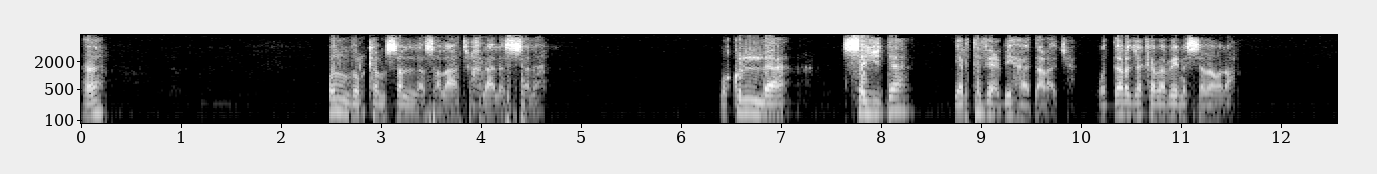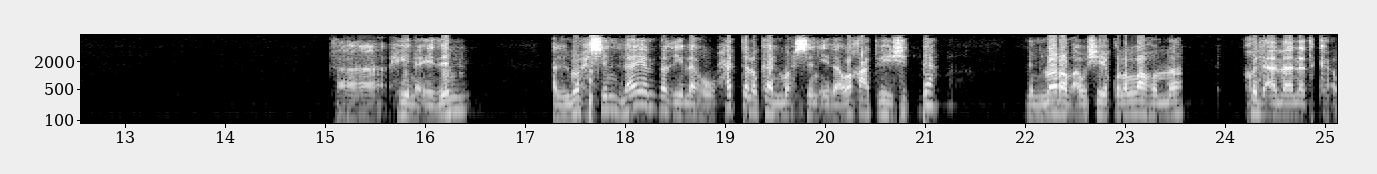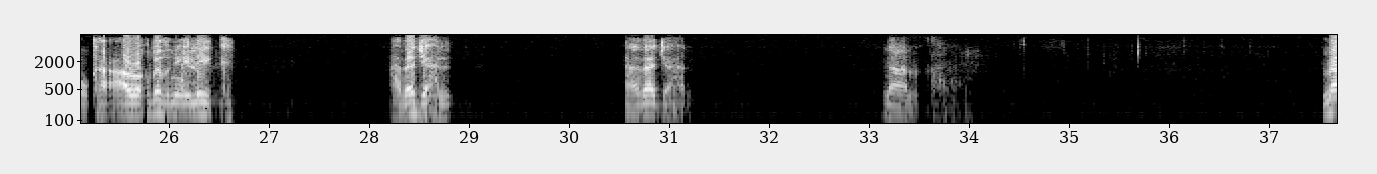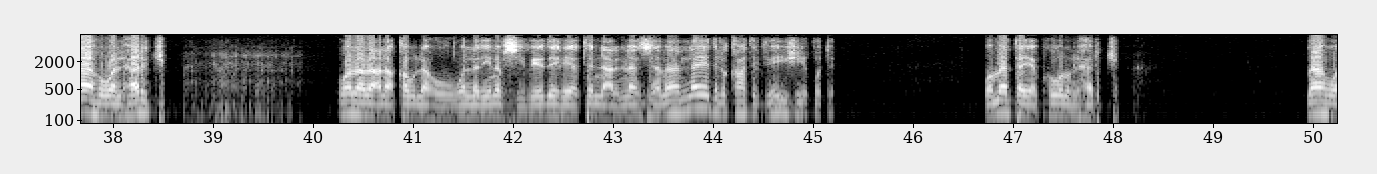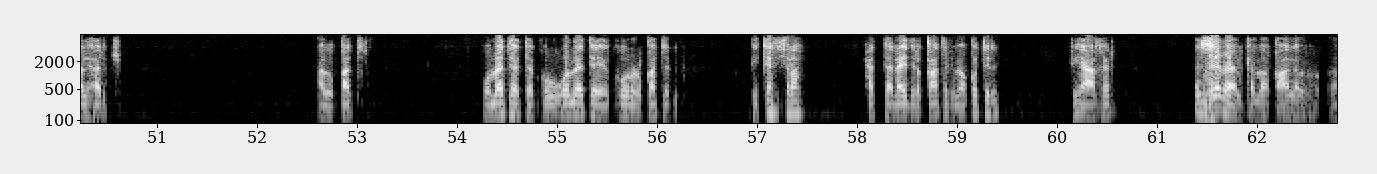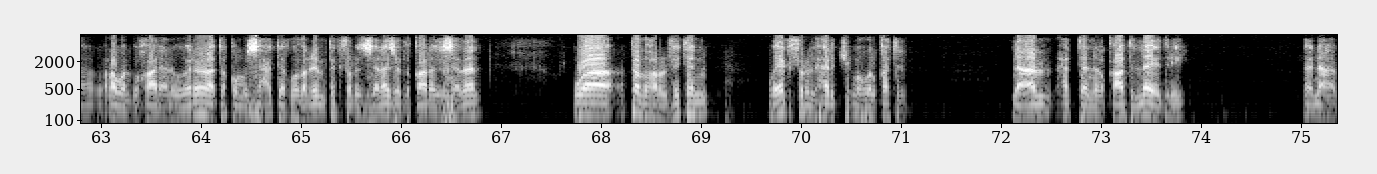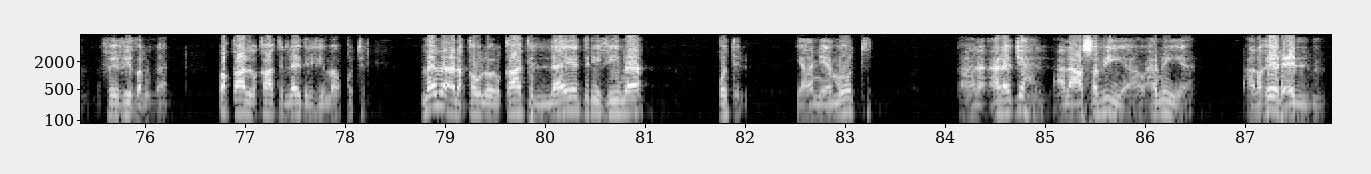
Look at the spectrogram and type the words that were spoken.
ها؟ انظر كم صلى صلاة في خلال السنة. وكل سجدة يرتفع بها درجة. والدرجة كما بين السماء والأرض. فحينئذ المحسن لا ينبغي له حتى لو كان محسن إذا وقعت به شدة من مرض أو شيء يقول اللهم خذ أمانتك أو, أو اقبضني إليك. هذا جهل. هذا جهل. نعم. ما هو الهرج؟ وما معنى قوله والذي نفسي بيده ليأتن على الناس زمان؟ لا يدري القاتل في أي شيء قتل. ومتى يكون الهرج؟ ما هو الهرج؟ القتل. ومتى تكون ومتى يكون القتل؟ بكثرة حتى لا يدري القاتل ما قتل في آخر الزمان كما قال روى البخاري عن أبو لا تقوم الساعة يقبض العلم تكثر الزلازل تقارب الزمان وتظهر الفتن ويكثر الهرج وهو القتل. نعم حتى أن القاتل لا يدري. نعم في في ظلمان وقال القاتل لا يدري فيما قتل. ما معنى قوله القاتل لا يدري فيما قتل؟ يعني يموت على على جهل على عصبية أو حمية على غير علم.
